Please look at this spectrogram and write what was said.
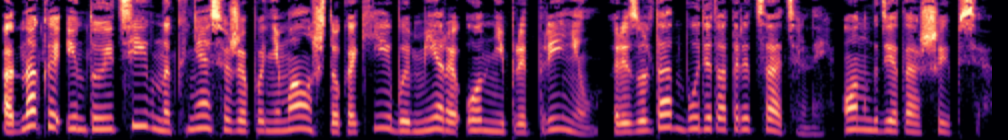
Однако интуитивно князь уже понимал, что какие бы меры он ни предпринял, результат будет отрицательный. Он где-то ошибся.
